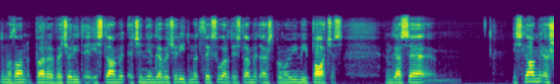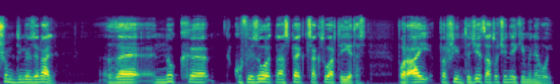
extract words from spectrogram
domethënë, për veçoritë e Islamit, e që një nga veçoritë më të theksuara të Islamit është promovimi i paqes. Ngase Islami është shumëdimensional, dhe nuk kufizohet në aspekt të caktuar të jetës, por ai përfshin të gjitha ato që ne kemi nevojë.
